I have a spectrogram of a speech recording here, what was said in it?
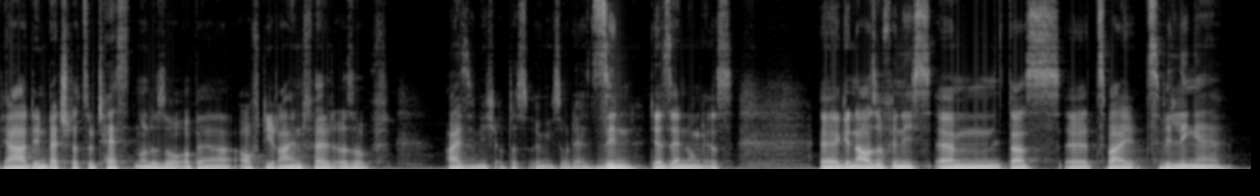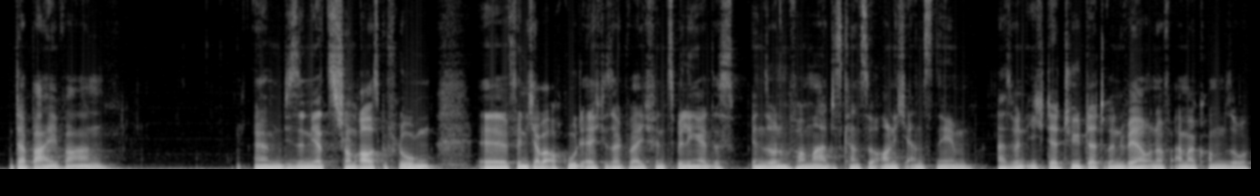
ja, den Bachelor zu testen oder so, ob er auf die reinfällt oder so, weiß ich nicht, ob das irgendwie so der Sinn der Sendung ist. Äh, genauso finde ich es, ähm, dass äh, zwei Zwillinge dabei waren. Ähm, die sind jetzt schon rausgeflogen. Äh, finde ich aber auch gut, ehrlich gesagt, weil ich finde Zwillinge, das in so einem Format, das kannst du auch nicht ernst nehmen. Also wenn ich der Typ da drin wäre und auf einmal kommen so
